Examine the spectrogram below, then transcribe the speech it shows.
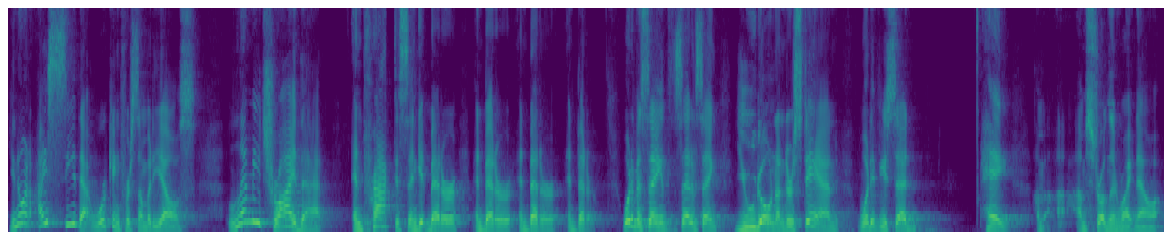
You know what? I see that working for somebody else let me try that and practice and get better and better and better and better. What if instead of saying, you don't understand, what if you said, hey, I'm, I'm struggling right now.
